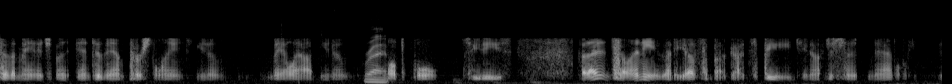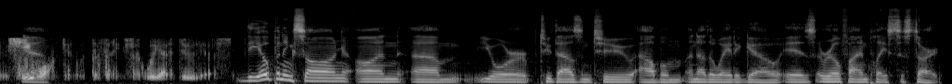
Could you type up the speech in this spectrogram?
to the management and to them personally, you know, mail out, you know, Right. multiple CDs. But I didn't tell anybody else about Godspeed. You know, I just sent it to Natalie. You know, she Yeah. walked in with the thing, so we got to do this. The opening song on um, your 2002 album, Another Way to Go, is A Real Fine Place to Start,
